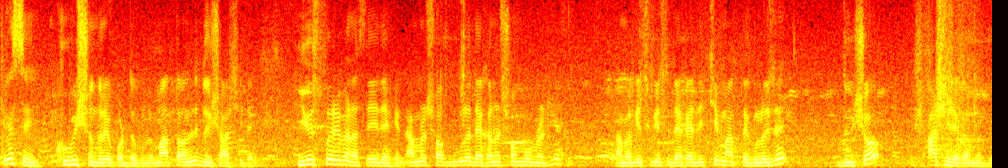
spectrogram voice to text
ঠিক আছে? খুবই সুন্দর এই পর্দাগুলো মাত্র অনলি দুইশো আশি টাকা। ইউজ পরিমাণ আছে এই দেখেন আমরা সবগুলো দেখানো সম্ভব না ঠিক আছে? আমরা কিছু কিছু দেখাই দিচ্ছি মাত্র এগুলো যে দুইশো আশি টাকার মধ্যে।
